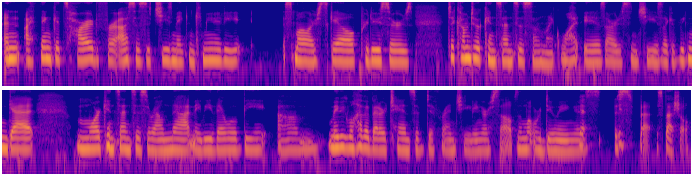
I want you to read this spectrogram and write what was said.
and I think it's hard for us as a cheese making community, smaller scale producers, to come to a consensus on like what is artisan cheese. Like if we can get more consensus around that, maybe there will be, um, maybe we'll have a better chance of differentiating ourselves and what we're doing is, yeah. is spe- special.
